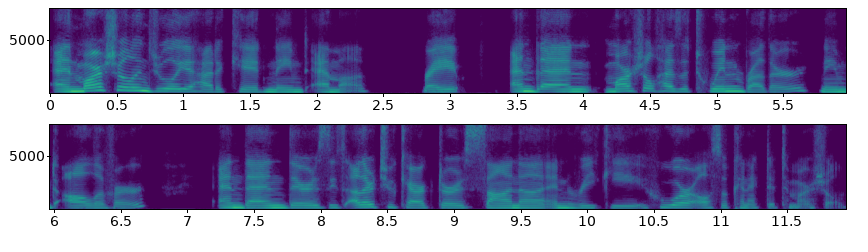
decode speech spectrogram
And Marshall and Julia had a kid named Emma, right? And then Marshall has a twin brother named Oliver. And then there's these other two characters, Sana and Riki, who are also connected to Marshall.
